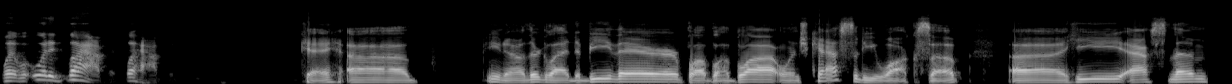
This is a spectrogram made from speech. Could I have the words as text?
what, what, what did what happened? What happened? Okay. Uh, you know, they're glad to be there, blah, blah, blah. Orange Cassidy walks up. Uh, he asks them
